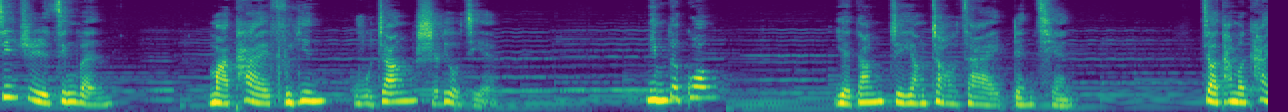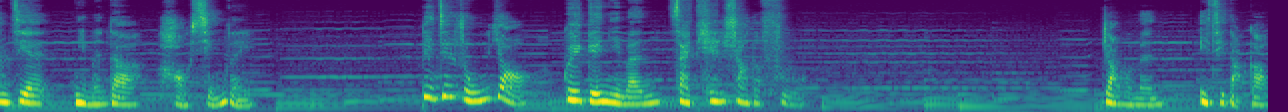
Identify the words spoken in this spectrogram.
今日经文：马太福音五章十六节。你们的光也当这样照在人前，叫他们看见你们的好行为，便将荣耀归给你们在天上的父。让我们一起祷告：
